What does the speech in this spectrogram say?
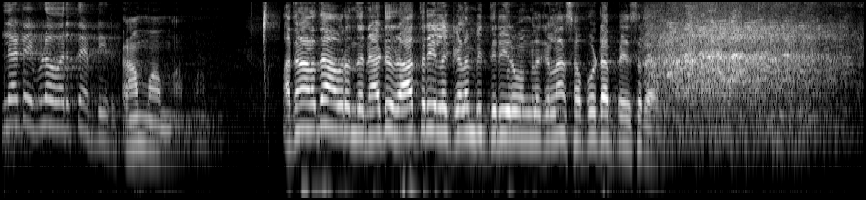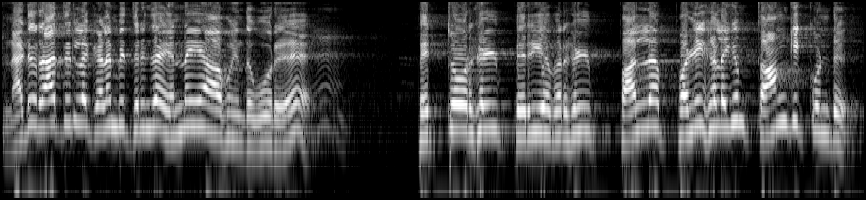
இல்லாட்ட இவ்வளவு வருத்தம் எப்படி இருக்கு? ஆமா ஆமா ஆமா ஆமா. அதனால தான் அவர் இந்த நடு ராத்திரியில் கிளம்பி திரியிறவங்களுக்கெல்லாம் சப்போர்ட்டாக பேசுறாரு. நடு ராத்திரியில் கிளம்பி திரிஞ்சா என்னையே ஆகும் இந்த ஊர். பெற்றோர்கள் பெரியவர்கள் பல பழிகளையும் தாங்கிக் கொண்டு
